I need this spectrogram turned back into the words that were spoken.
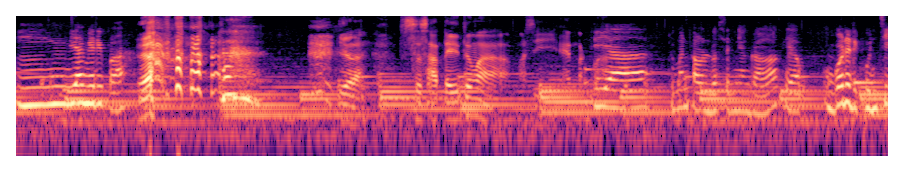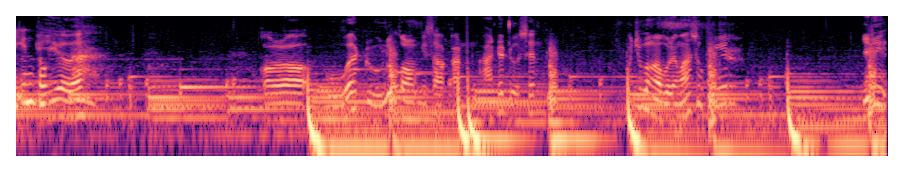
Hmm, ya mirip lah Iya sesantai itu mah masih enak lah. Iya cuman kalau dosennya galak ya gue udah dikunciin tuh. Iya lah. Kalau gua dulu kalau misalkan ada dosen, gua juga nggak boleh masuk Fir. Jadi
